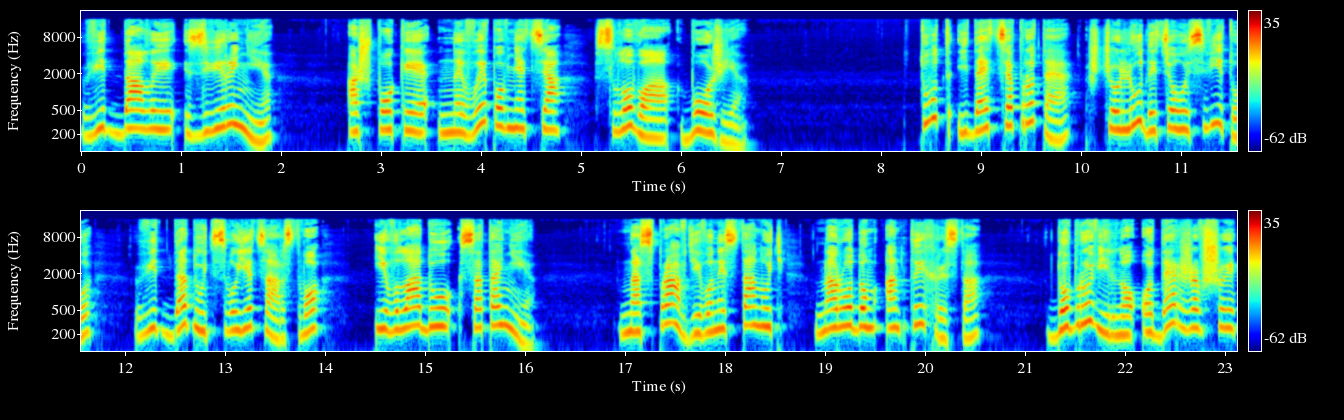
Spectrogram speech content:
віддали звірині, аж поки не виповняться слова Божі. Тут йдеться про те, що люди цього світу віддадуть своє царство і владу сатані. Насправді вони стануть народом Антихриста, добровільно одержавши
